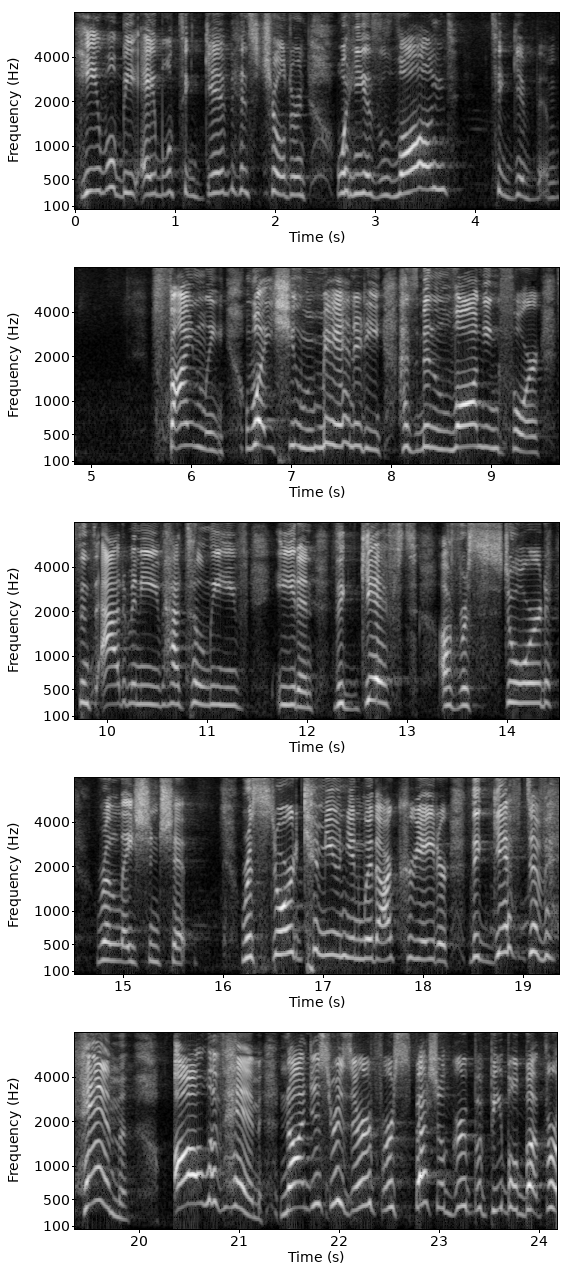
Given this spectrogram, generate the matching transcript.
he will be able to give his children what he has longed to give them. Finally, what humanity has been longing for since Adam and Eve had to leave Eden the gift of restored relationship, restored communion with our Creator, the gift of Him, all of Him, not just reserved for a special group of people, but for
